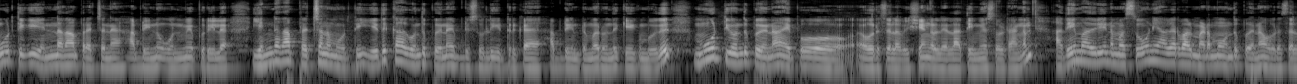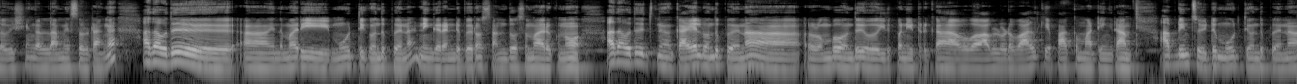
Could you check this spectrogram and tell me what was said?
மூர்த்திக்கு என்ன தான் பிரச்சனை அப்படின்னு ஒன்றுமே புரியல. என்ன தான் பிரச்சனை மூர்த்தி? எதுக்காக வந்து பார்த்தீங்கன்னா இப்படி சொல்லிக்கிட்டு இருக்க அப்படின்ற மாதிரி வந்து கேட்கும்போது மூர்த்தி வந்து போயின்னா இப்போது ஒரு சில விஷயங்கள் எல்லாத்தையுமே சொல்கிறாங்க அதே மாதிரி நம்ம சோனி அகர்வால் மேடமும் வந்து போயின்னா ஒரு சில விஷயங்கள் எல்லாமே சொல்கிறாங்க அதாவது இந்த மாதிரி மூர்த்திக்கு வந்து பார்த்தீங்கன்னா நீங்கள் ரெண்டு பேரும் சந்தோஷமாக இருக்கணும். அதாவது கயல் வந்து போயின்னா ரொம்ப வந்து இது பண்ணிகிட்டு இருக்கா அவ அவளோட வாழ்க்கையை பார்க்க மாட்டேங்கிறான் அப்படின்னு சொல்லிட்டு மூர்த்தி வந்து போயின்னா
